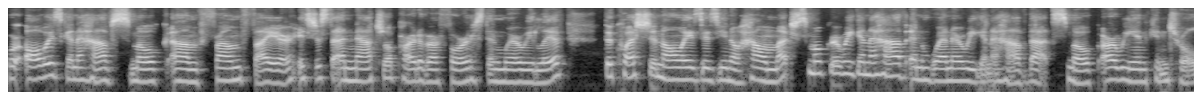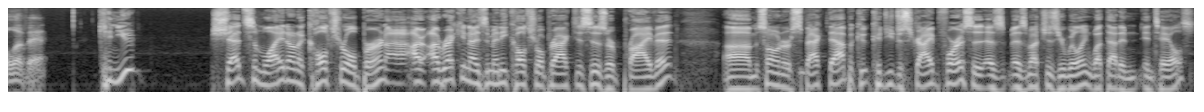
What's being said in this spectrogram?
We're always going to have smoke um, from fire. It's just a natural part of our forest and where we live. The question always is, you know, how much smoke are we going to have and when are we going to have that smoke? Are we in control of it? Can you shed some light on a cultural burn? I, I recognize many cultural practices are private, um, so I want to respect that. But could, could you describe for us, as, as much as you're willing, what that in, entails?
